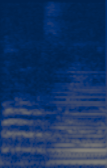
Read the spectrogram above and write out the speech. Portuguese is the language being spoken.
Toca outra 50.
